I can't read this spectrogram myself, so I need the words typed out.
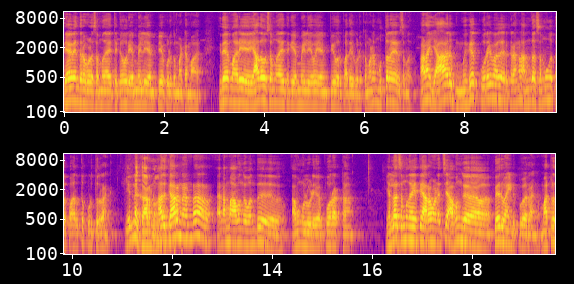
தேவேந்திர குல சமுதாயத்துக்கு ஒரு எம்எல்ஏ எம்பியோ கொடுக்க மாட்டோமா இதே மாதிரி யாதவ் சமுதாயத்துக்கு எம்எல்ஏவோ எம்பியோ ஒரு பதவி கொடுக்க மாட்டோம் முத்தரையர் சமுதாயம் ஆனால் யாரு மிக குறைவாக இருக்கிறாங்களோ அந்த சமூகத்தை பார்த்து கொடுத்துட்றாங்க. என்ன காரணம் அது காரணம் என்னன்னா நம்ம அவங்க வந்து அவங்களுடைய போராட்டம் எல்லா சமுதாயத்தையும் அரவணைச்சு அவங்க பேர் வாங்கிட்டு போயிடுறாங்க. மற்ற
